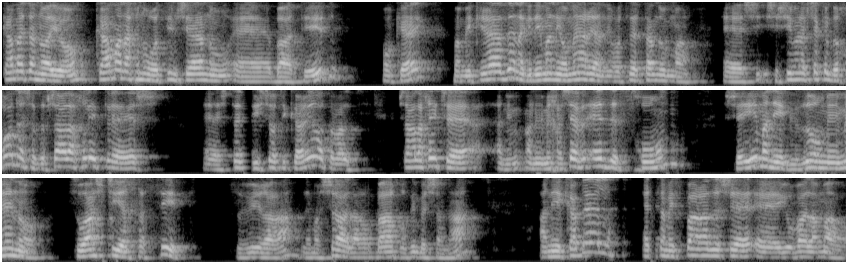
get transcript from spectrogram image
כמה יש לנו היום, כמה אנחנו רוצים שיהיה לנו אה, בעתיד, אוקיי? במקרה הזה, נגיד אם אני אומר, אני רוצה סתם דוגמה, 60 אה, אלף שקל בחודש, אז אפשר להחליט, אה, יש אה, שתי גישות עיקריות, אבל אפשר להחליט שאני מחשב איזה סכום, שאם אני אגזור ממנו תשואה שהיא יחסית סבירה, למשל 4% בשנה, אני אקבל את המספר הזה שיובל אמר,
